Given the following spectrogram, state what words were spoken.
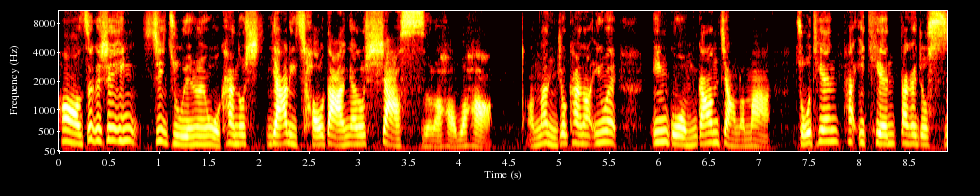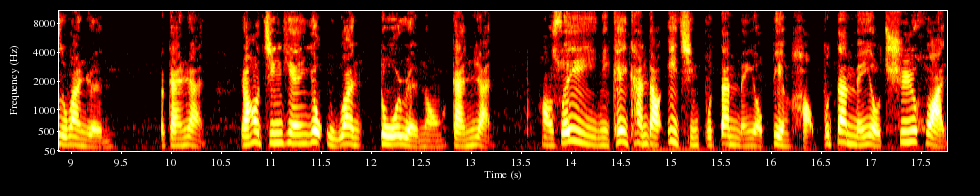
哦，这个些英机组人员我看都压力超大，应该都吓死了，好不好？啊，那你就看到，因为英国我们刚刚讲了嘛，昨天他一天大概就四万人感染，然后今天又五万多人哦感染，好，所以你可以看到疫情不但没有变好，不但没有趋缓，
